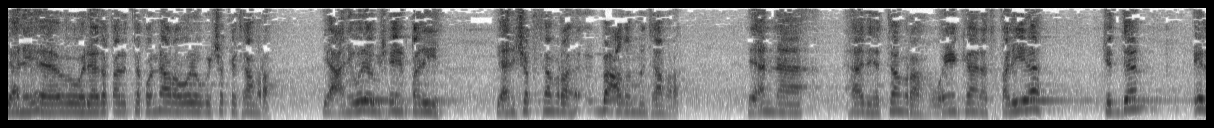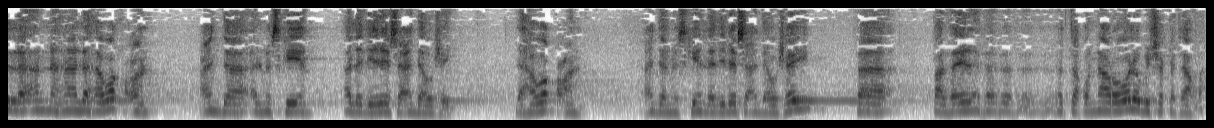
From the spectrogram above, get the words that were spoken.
يعني ولهذا قال اتقوا النار ولو بشق تمرة يعني ولو بشيء قليل يعني شق تمرة بعض من تمرة لأن هذه التمرة وإن كانت قليلة جدا إلا أنها لها وقع عند المسكين الذي ليس عنده شيء. لها وقع عند المسكين الذي ليس عنده شيء فقال فاتقوا النار ولو بشق تمرة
